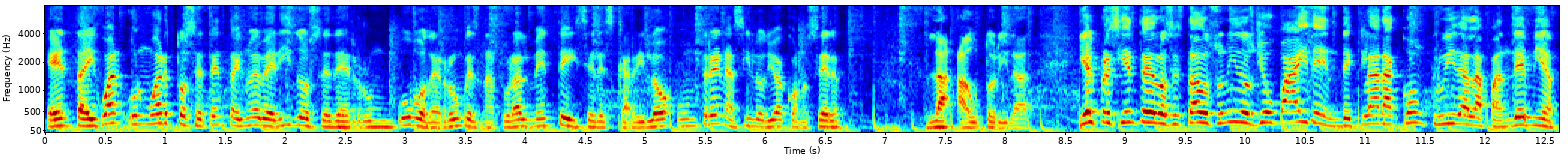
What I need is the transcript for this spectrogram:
En Taiwán, un muerto, 79 heridos, se hubo derrumbes naturalmente y se descarriló un tren, así lo dio a conocer la autoridad. Y el presidente de los Estados Unidos, Joe Biden, declara concluida la pandemia.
